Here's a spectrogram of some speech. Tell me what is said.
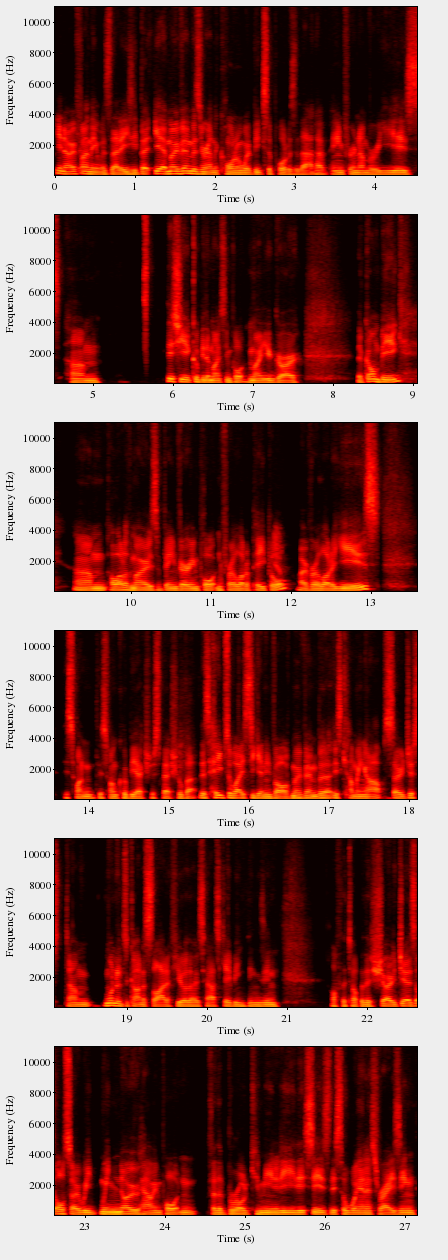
you know, if only it was that easy. But yeah, Movember's around the corner. We're big supporters of that. Have been for a number of years. Um, this year could be the most important Mo you grow. They've gone big. Um, a lot of the Mo's have been very important for a lot of people yep. over a lot of years. This one, this one could be extra special, but there's heaps of ways to get involved. Movember is coming up, so just um, wanted to kind of slide a few of those housekeeping things in off the top of the show. Jez, also we we know how important for the broad community this is, this awareness raising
